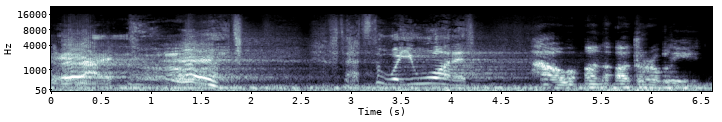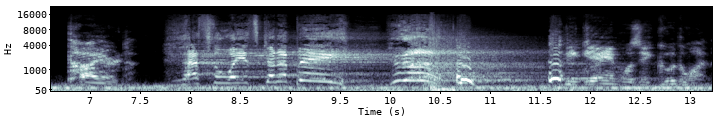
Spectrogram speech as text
Alright. If that's the way you want it, How unutterably tired. that's the way it's gonna be! The game was a good one.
